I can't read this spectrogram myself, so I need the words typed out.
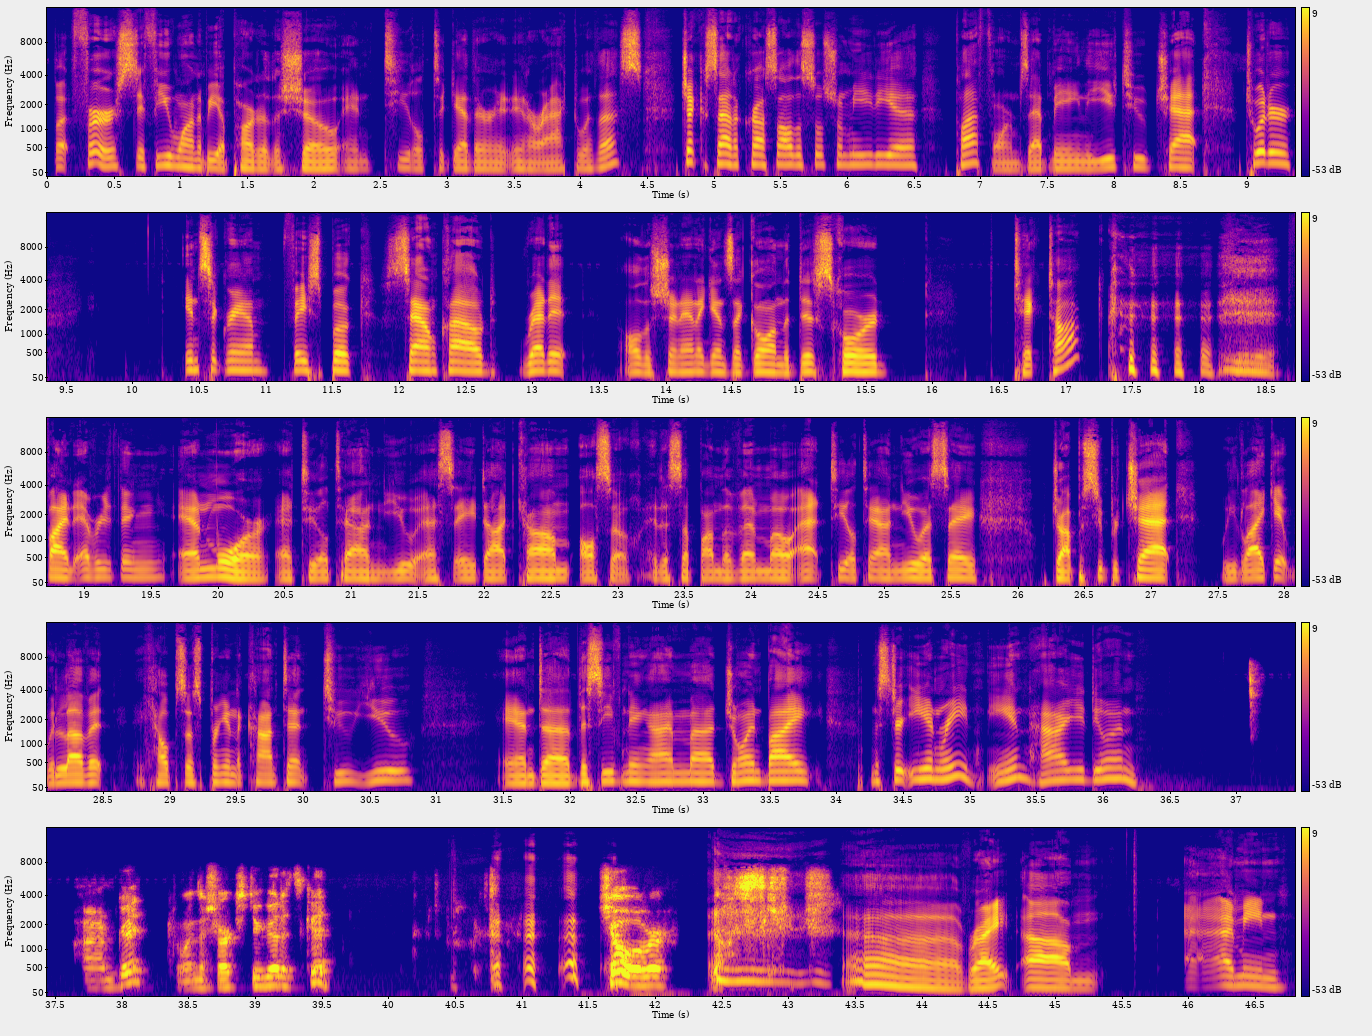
But first, if you want to be a part of the show and teal together and interact with us, check us out across all the social media platforms, that being the YouTube chat, Twitter, Instagram, Facebook, SoundCloud, Reddit, all the shenanigans that go on the Discord, TikTok. Find everything and more at tealtownusa.com. Also, hit us up on the Venmo at tealtownusa. Drop a super chat. We like it. We love it. It helps us bring in the content to you. And uh, this evening, I'm uh, joined by Mr. Ian Reed. Ian, how are you doing? I'm good. When the Sharks do good, it's good. Show over. No, uh, right. Um, I mean,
